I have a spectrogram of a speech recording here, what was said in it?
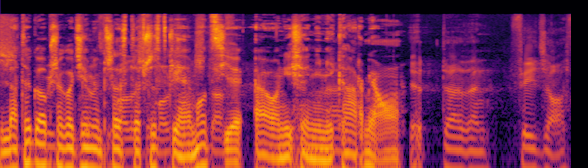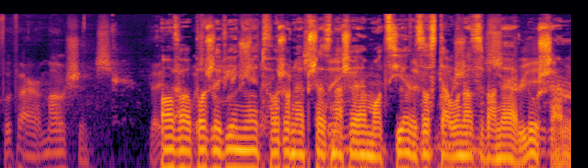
dlatego przechodzimy przez te wszystkie emocje, a oni się nimi karmią. Owo pożywienie tworzone przez nasze emocje zostało nazwane luszem.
